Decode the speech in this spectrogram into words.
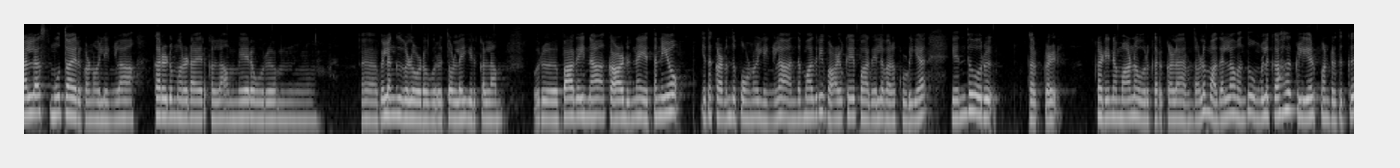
நல்லா ஸ்மூத்தாக இருக்கணும் இல்லைங்களா? கரடு முரடாக இருக்கலாம். வேறு ஒரு விலங்குகளோட ஒரு தொல்லை இருக்கலாம். ஒரு பாதைனா காடுனா எத்தனையோ இதை கடந்து போகணும் இல்லைங்களா? அந்த மாதிரி வாழ்க்கை பாதையில் வரக்கூடிய எந்த ஒரு கற்கள் கடினமான ஒரு கற்களாக இருந்தாலும் அதெல்லாம் வந்து உங்களுக்காக கிளியர் பண்ணுறதுக்கு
